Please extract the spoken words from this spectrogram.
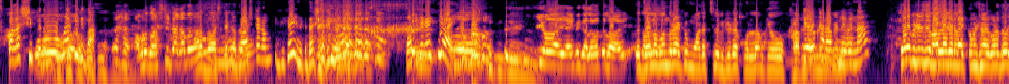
স্কলারশিপ পেতাম। তোমরা কি দিবা? আমরা দশটি টাকা দেবো। আর দশ টাকা দশ টাকা আমি কি নাকি দশ টাকা দশ টাকা কি হয়? কি হয়? একটা জল বোতল হয় তো একটু মজার ছিল ভিডিওটা করলাম কেউ খারাপ কেউ খারাপ নেবে না। না। চলো ভিডিওটা যদি ভালো লাগে লাইক কমেন্ট শেয়ার করে দাও।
